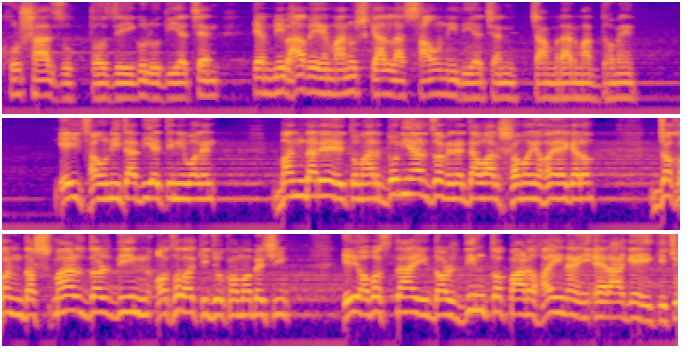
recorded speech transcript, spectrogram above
খোসা যুক্ত যেইগুলো দিয়েছেন এমনি ভাবে মানুষকে আল্লাহ ছাউনি দিয়েছেন চামড়ার মাধ্যমে। এই ছাউনিটা দিয়ে তিনি বলেন বান্দারে, তোমার দুনিয়ার জমিনে যাওয়ার সময় হয়ে গেল। যখন দশ মাস, দশ দিন অথবা কিছু কম বেশি, এই অবস্থায় দশ দিন তো পার হয় নাই, এর আগে কিছু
